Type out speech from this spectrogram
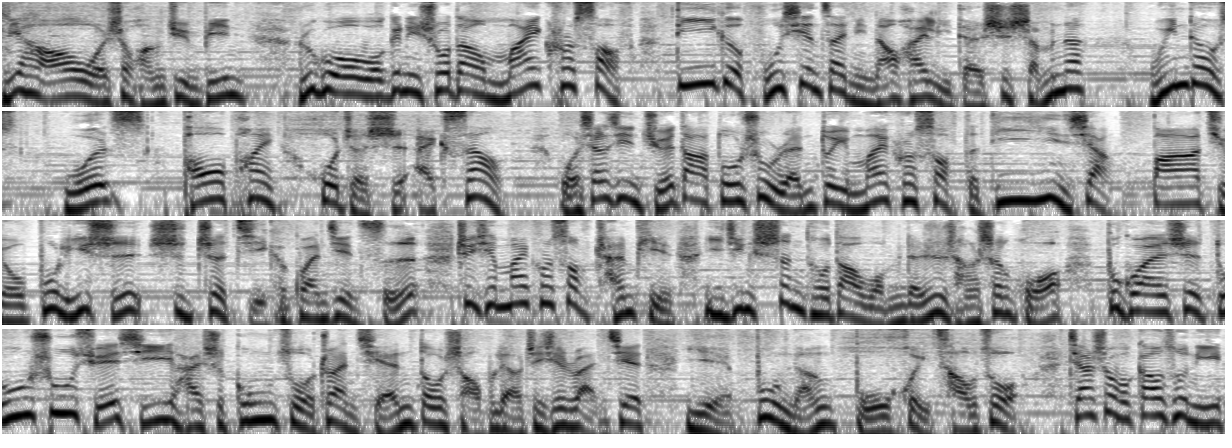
你好，我是黄俊斌。如果我跟你说到 Microsoft，第一个浮现在你脑海里的是什么呢？Windows、Words、PowerPoint 或者是 Excel？我相信绝大多数人对 Microsoft 的第一印象，八九不离十是这几个关键词。这些 Microsoft 产品已经渗透到我们的日常生活，不管是读书学习还是工作赚钱，都少不了这些软件，也不能不会操作。假设我告诉你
